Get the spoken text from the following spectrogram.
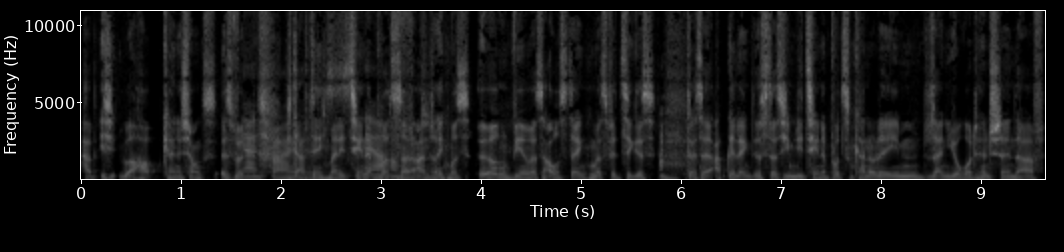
habe ich überhaupt keine Chance. Es wird, Ja, ich weiß. darf dir nicht mal die Zähne putzen oder anschauen. Ich muss irgendwie was ausdenken, was Witziges, dass er abgelenkt ist, dass ich ihm die Zähne putzen kann oder ihm seinen Joghurt hinstellen darf.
